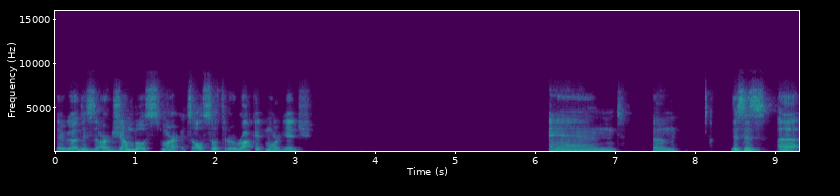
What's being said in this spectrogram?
There we go. This is our Jumbo Smart. It's also through Rocket Mortgage, and um, this is uh,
